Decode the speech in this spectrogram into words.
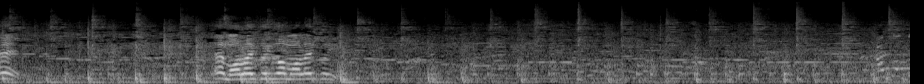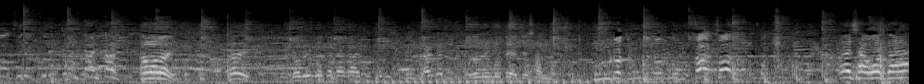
এই। এই মলয় কইব মলয় কইব মলয়। এই রবি কত টাকা আছে রবি কত আছে সামনে। এই দাঁড়া।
